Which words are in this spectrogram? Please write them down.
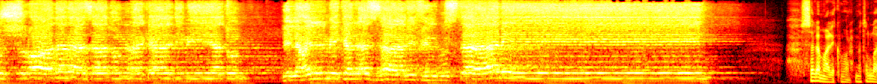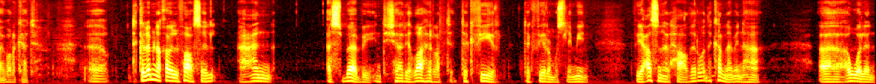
بشرى لنا أكاديمية للعلم كالأزهار في البستان. السلام عليكم ورحمة الله وبركاته. أه، تكلمنا قبل الفاصل عن أسباب انتشار ظاهرة التكفير تكفير المسلمين في عصرنا الحاضر وذكرنا منها أه، أولا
